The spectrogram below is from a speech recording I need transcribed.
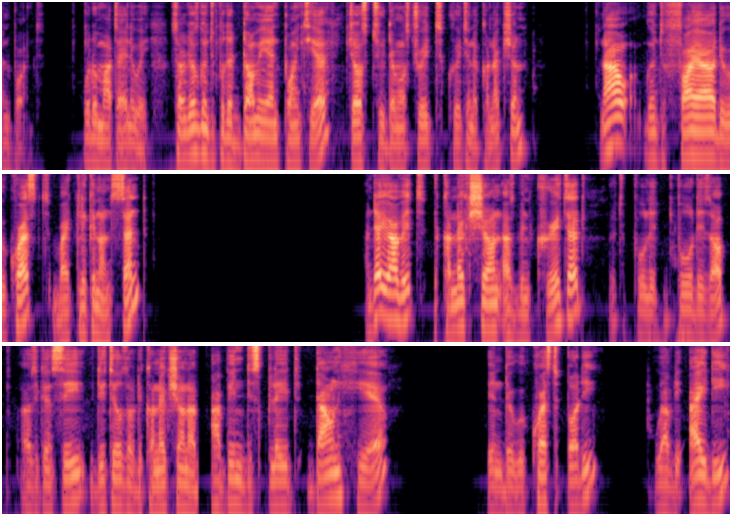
endpoint. Wouldn't matter anyway. So I'm just going to put a dummy endpoint here just to demonstrate creating a connection. Now I'm going to fire the request by clicking on send. And there you have it. A connection has been created. To pull it, pull this up. As you can see, details of the connection are, are being displayed down here in the request body. We have the ID.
